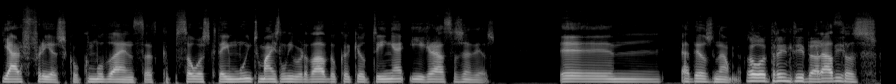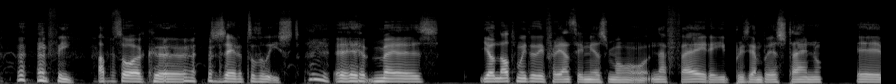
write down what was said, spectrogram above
que ar fresco, que mudança, que pessoas que têm muito mais liberdade do que a que eu tinha e graças a Deus. Ehm, a Deus não, A outra entidade. graças, enfim, à pessoa que, que gera tudo isto. Eh, mas eu noto muita diferença e mesmo na feira e, por exemplo, este ano eh,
